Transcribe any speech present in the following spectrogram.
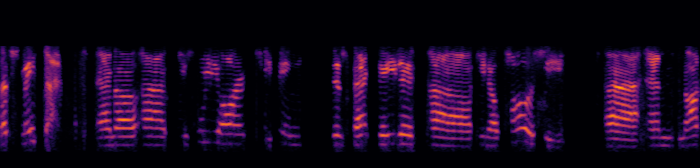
Let's make that. And uh, uh, if we are keeping this backdated, uh, you know, policy uh, and not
